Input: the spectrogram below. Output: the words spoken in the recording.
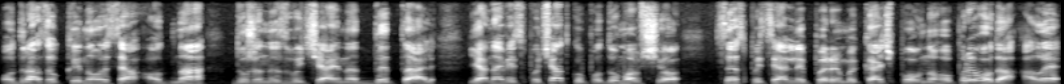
одразу кинулася одна дуже незвичайна деталь. Я навіть спочатку подумав, що це спеціальний перемикач повного привода, але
